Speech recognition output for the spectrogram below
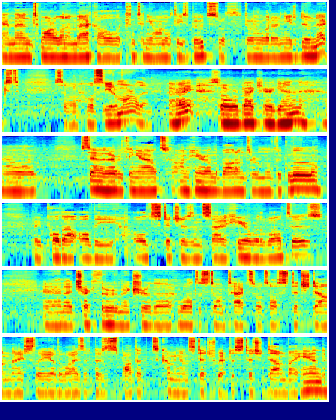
And then tomorrow when I'm back, I'll continue on with these boots with doing what I need to do next. So we'll see you tomorrow then. All right, so we're back here again. I sanded everything out on here on the bottom to remove the glue. We pulled out all the old stitches inside here where the welt is and I checked through to make sure the welt is still intact so it's all stitched down nicely otherwise if there's a spot that's coming unstitched we have to stitch it down by hand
